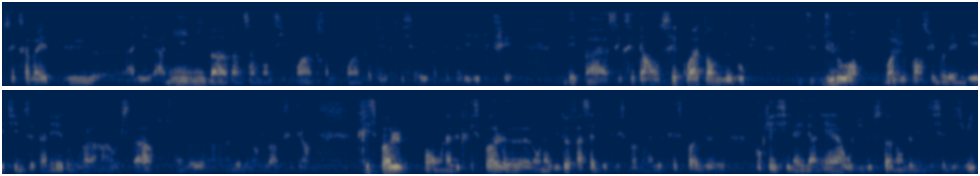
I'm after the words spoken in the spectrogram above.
On sait que ça va être du, euh, aller à minima 25-26 points, 30 points peut-être, qui sait, il va peut-être aller les toucher, des passes, etc. On sait quoi attendre de Book du, lourd. Moi, je pense une All-NBA Team cette année, donc voilà, un All-Star, tout ce qu'on veut, un des meilleurs joueurs, etc. Chris Paul, bon, on a vu Chris Paul, euh, on a vu deux facettes de Chris Paul. On a vu le Chris Paul de OKC l'année dernière ou du Houston en 2017-18.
